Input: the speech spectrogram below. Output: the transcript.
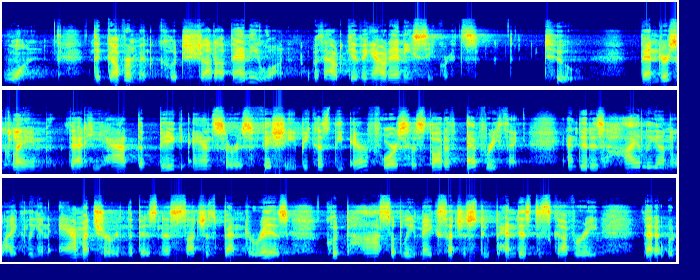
1. The government could shut up anyone without giving out any secrets. 2. Bender's claim that he had the big answer is fishy because the Air Force has thought of everything, and it is highly unlikely an amateur in the business, such as Bender is, could possibly make such a stupendous discovery that it would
